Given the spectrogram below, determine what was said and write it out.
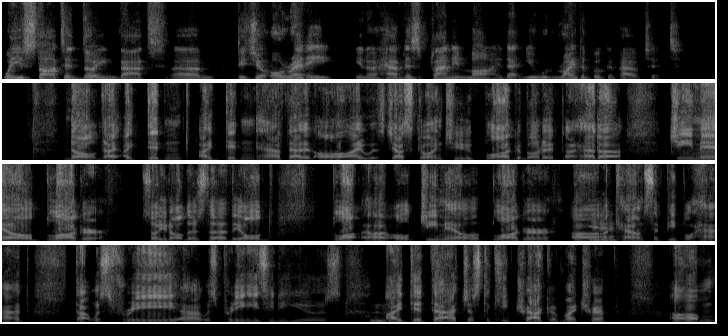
when you started doing that, um, did you already, you know, have this plan in mind that you would write a book about it? No, I, I didn't. I didn't have that at all. I was just going to blog about it. I had a Gmail blogger. So you know, there's the the old blog, uh, old Gmail blogger uh, yeah. accounts that people had that was free. Uh, it was pretty easy to use. Mm. I did that just to keep track of my trip. Um,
